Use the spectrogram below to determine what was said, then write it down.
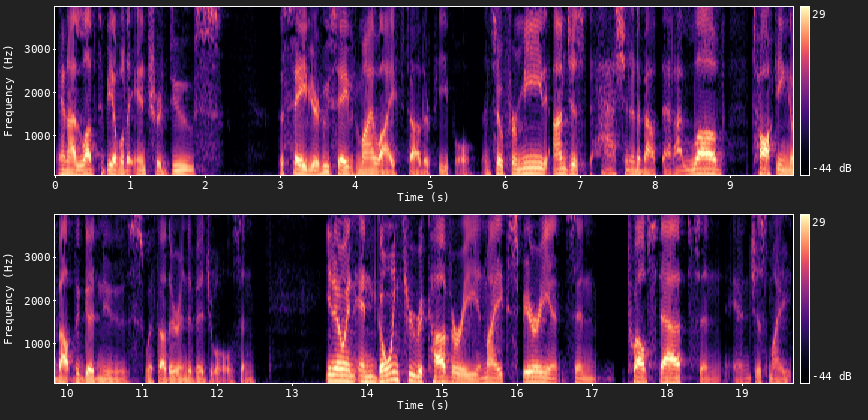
And I love to be able to introduce the Savior who saved my life to other people. And so for me, I'm just passionate about that. I love talking about the good news with other individuals and, you know, and, and going through recovery and my experience and 12 steps and, and just my,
